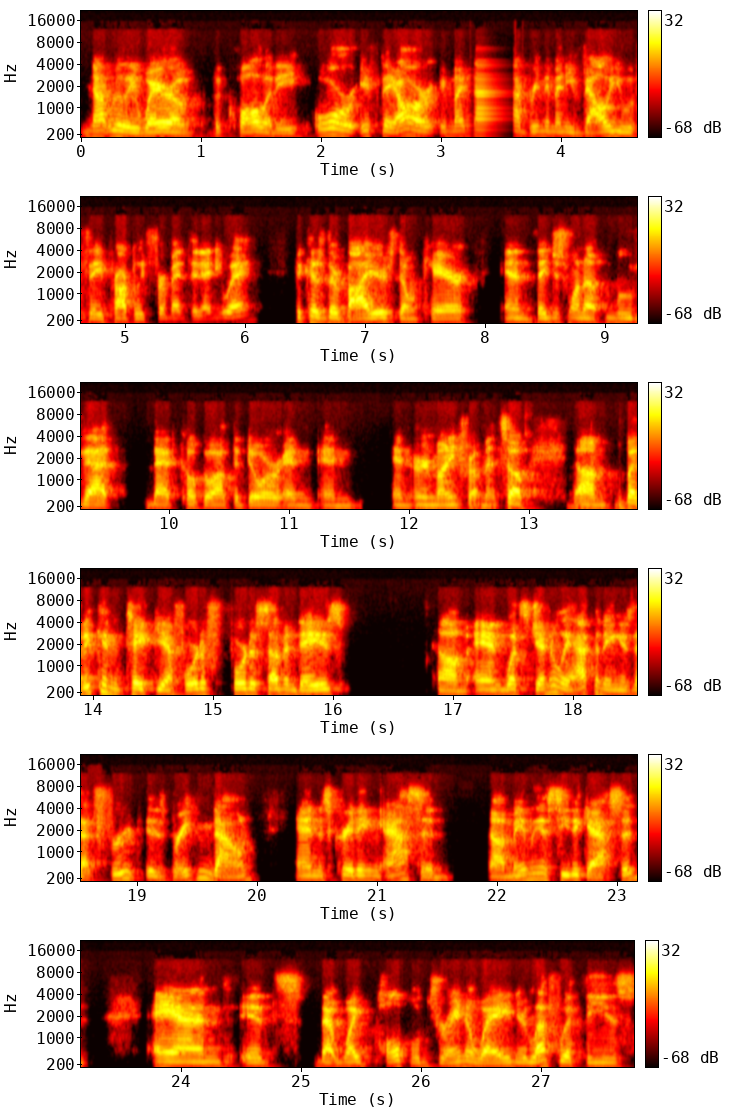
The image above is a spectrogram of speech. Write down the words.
Not really aware of the quality or if they are it might not bring them any value if they properly ferment it anyway because their buyers don't care and they just want to move that that cocoa out the door and and and earn money from it. So, um, but it can take yeah four to four to seven days. Um, and what's generally happening is that fruit is breaking down and it's creating acid, uh, mainly acetic acid, and it's that white pulp will drain away, and you're left with these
